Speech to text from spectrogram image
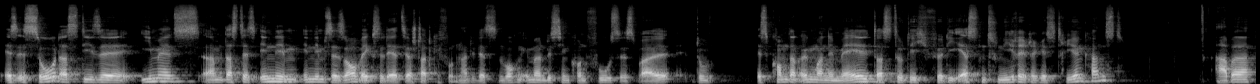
es ist so, dass diese E-Mails, ähm, dass das in dem, in dem Saisonwechsel, der jetzt ja stattgefunden hat, die letzten Wochen immer ein bisschen konfus ist, weil du, es kommt dann irgendwann eine Mail, dass du dich für die ersten Turniere registrieren kannst. Aber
